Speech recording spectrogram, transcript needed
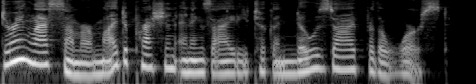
During last summer, my depression and anxiety took a nosedive for the worst.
